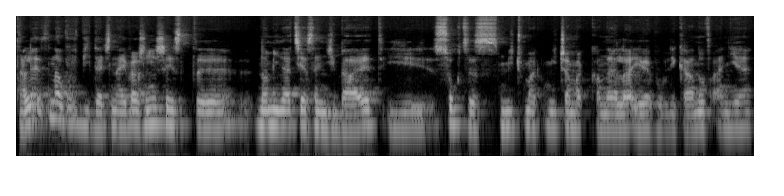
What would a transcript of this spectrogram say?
Ale znowu widać, najważniejsze jest y, nominacja sędzi Barrett i sukces Mitch, Mitcha McConnella i republikanów, a nie,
